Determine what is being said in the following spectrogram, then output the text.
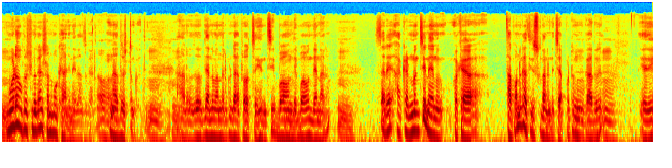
మూడవ కృష్ణుడిగా షణ్ముఖ ఆంజనేయరాజు గారు. నా అదృష్టం కొద్దీ. ఆ రోజు జనం అందరు కూడా ప్రోత్సహించి బాగుంది బాగుంది అన్నారు. సరే అక్కడి నుంచి నేను ఒక తపనగా తీసుకున్నానండి చెప్పటం కాదు. ఇది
